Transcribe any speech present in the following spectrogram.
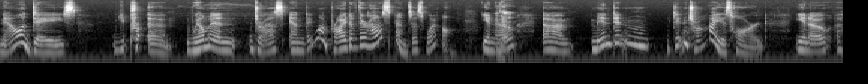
Nowadays, you, um women dress and they want pride of their husbands as well. You know, um, men didn't didn't try as hard. You know, uh,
